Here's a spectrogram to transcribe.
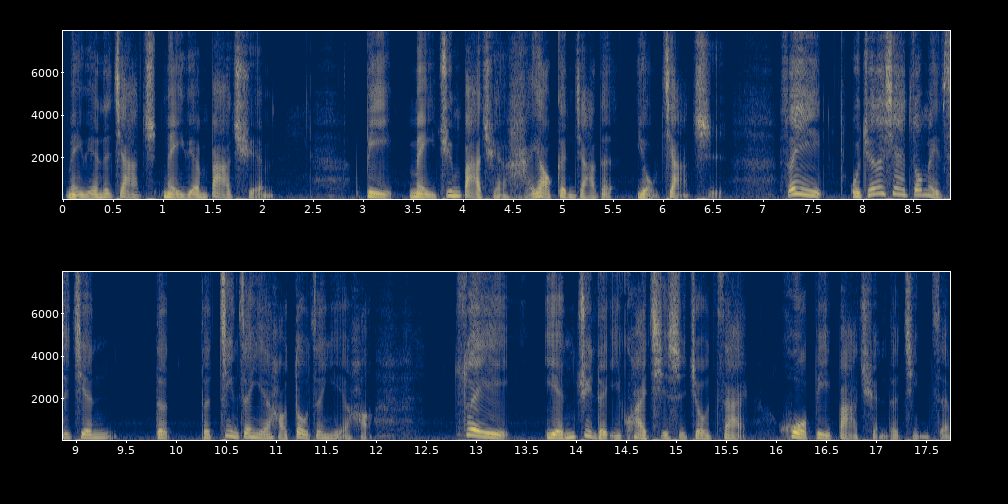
美元的价值，美元霸权比美军霸权还要更加的有价值。所以我觉得现在中美之间的的竞争也好，斗争也好，最严峻的一块其实就在货币霸权的竞争。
